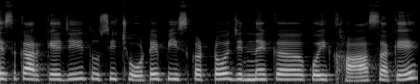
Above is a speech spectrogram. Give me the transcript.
ਇਸ ਕਰਕੇ ਜੀ ਤੁਸੀਂ ਛੋਟੇ ਪੀਸ ਕੱਟੋ ਜਿੰਨੇ ਕ ਕੋਈ ਖਾ ਸਕੇ।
